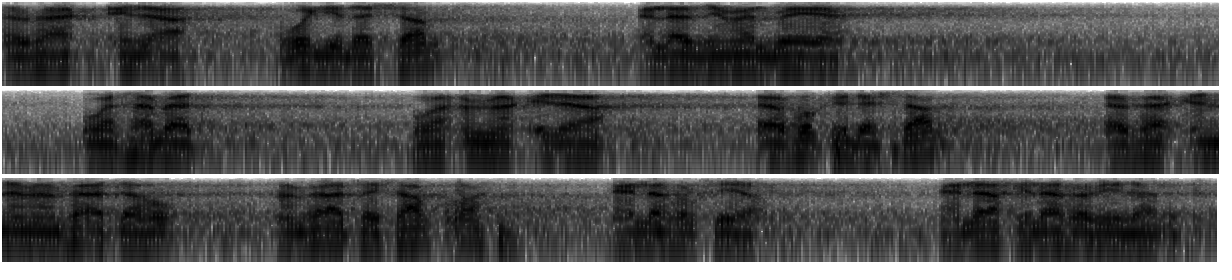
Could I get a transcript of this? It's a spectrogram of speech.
فإذا وجد الشرط لازم البيع وثبت. وأما إذا فقد الشرط فإن من فاته من فات شرطه له الخيار. لا خلاف في ذلك.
